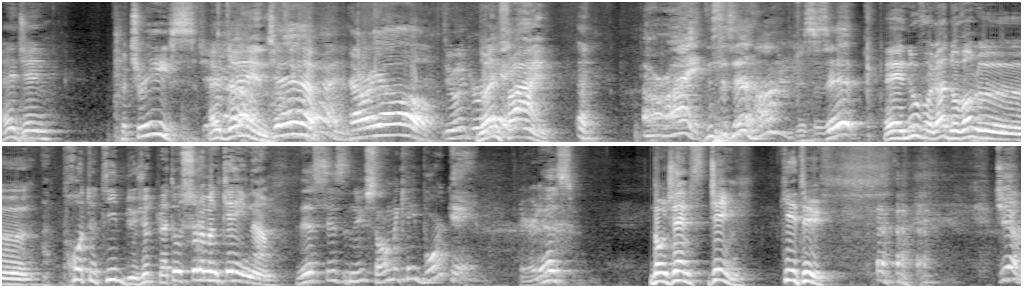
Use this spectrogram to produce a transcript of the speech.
Hey Jane. Patrice. Hey Jane. Jeff. How are y'all? Doing great. Doing fine. All right, this is it, huh? This is it. Et nous voilà devant le prototype du jeu de plateau Solomon Kane. This is the new Solomon Kane board game. Here it is. Donc James, Jim, qui es-tu Jim,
